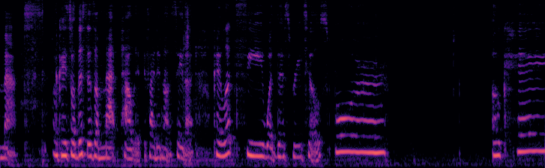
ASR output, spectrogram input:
mattes. Okay, so this is a matte palette, if I did not say that. Okay, let's see what this retails for. Okay.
